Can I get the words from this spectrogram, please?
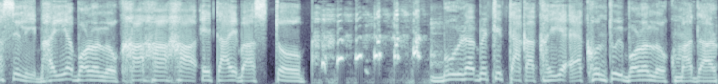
আসিলি ভাইয়া বড় লোক হা হা হা এটাই বাস্তব। বুড়া বেটির টাকা খাইয়ে এখন তুই বড় লোক, মাদার।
